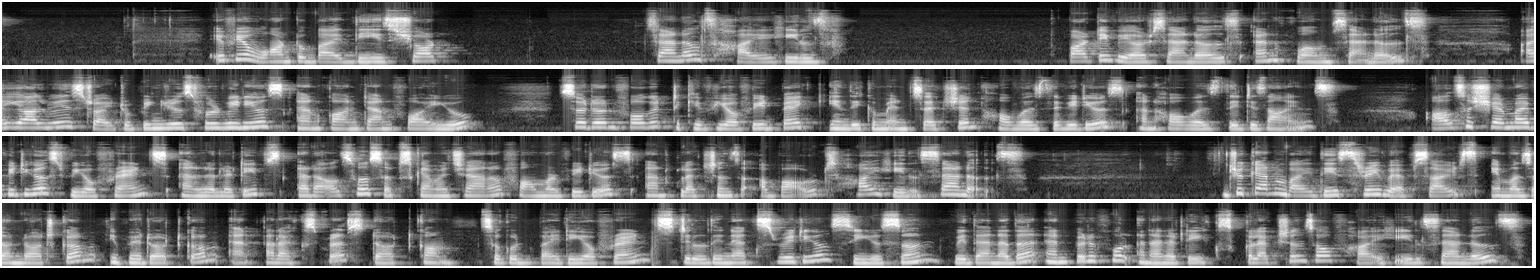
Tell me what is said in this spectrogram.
if you want to buy these short sandals high heels party wear sandals and firm sandals i always try to bring useful videos and content for you. So don't forget to give your feedback in the comment section. How was the videos and how was the designs? Also share my videos with your friends and relatives and also subscribe my channel for more videos and collections about high heel sandals you can buy these three websites amazon.com, ebay.com and aliexpress.com. So goodbye dear friends. Till the next video. See you soon with another and beautiful analytics collections of high heel sandals.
